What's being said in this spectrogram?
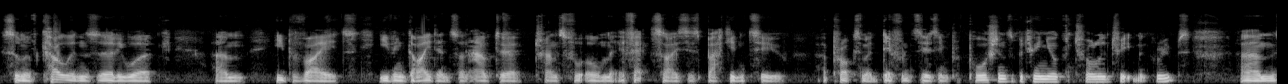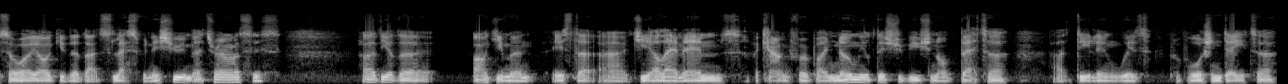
some of Cohen's early work, um, he provides even guidance on how to transform effect sizes back into approximate differences in proportions between your control and treatment groups. Um, so I argue that that's less of an issue in meta-analysis. Uh, the other argument is that uh, GLMMs accounting for a binomial distribution are better at dealing with proportion data.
